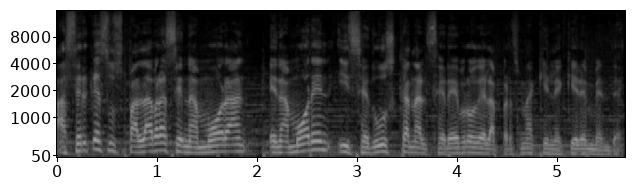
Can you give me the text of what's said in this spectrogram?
hacer que sus palabras se enamoran, enamoren y seduzcan al cerebro de la persona a quien le quieren vender?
